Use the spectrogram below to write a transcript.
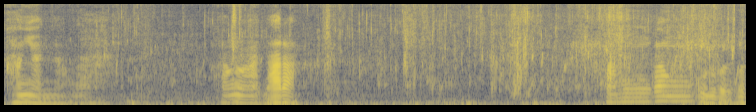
광이 안 나. 와. 광아 나라. 광광 이거 봐 이거.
